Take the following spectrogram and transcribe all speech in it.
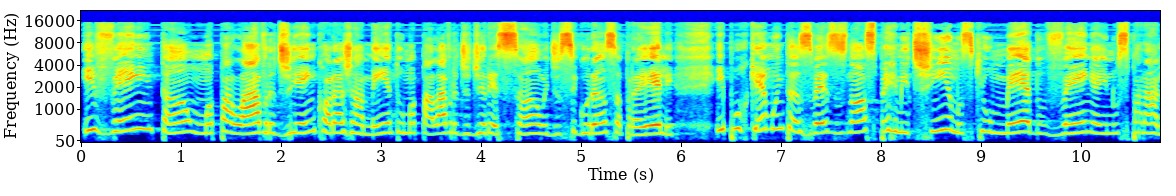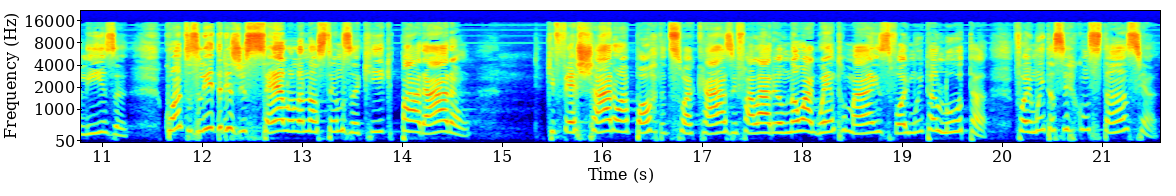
E vem então uma palavra de encorajamento, uma palavra de direção e de segurança para ele. E porque muitas vezes nós permitimos que o medo venha e nos paralisa? Quantos líderes de célula nós temos aqui que pararam que fecharam a porta de sua casa e falaram: Eu não aguento mais. Foi muita luta, foi muita circunstância.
